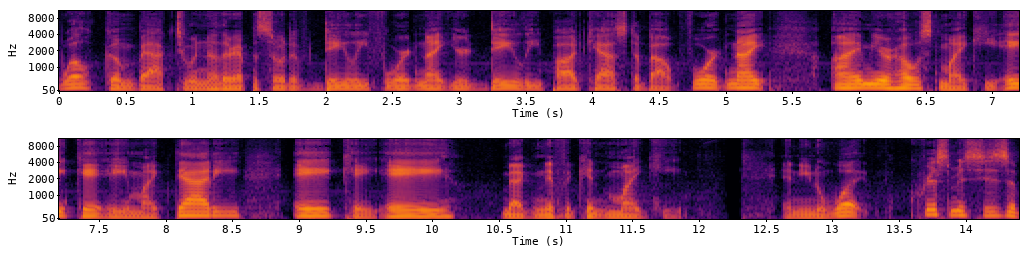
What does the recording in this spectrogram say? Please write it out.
Welcome back to another episode of Daily Fortnite, your daily podcast about Fortnite. I'm your host, Mikey, aka Mike Daddy, aka Magnificent Mikey. And you know what? Christmas is a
